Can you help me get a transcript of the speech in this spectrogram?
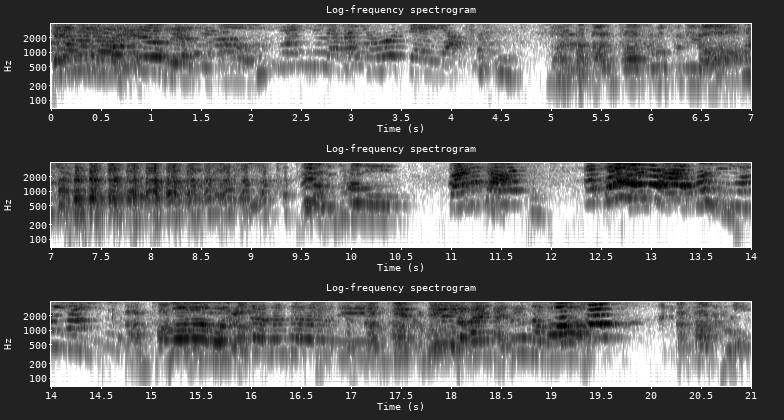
내가 주세요 그래야지. 어. 나는 산타 크로스니라. 내가 누구라고? 산타 와 크로스니라. 멋지다 산타 할아버지. 산타 지은이가 클로스. 말 잘 들었나 봐. 산타 클로.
